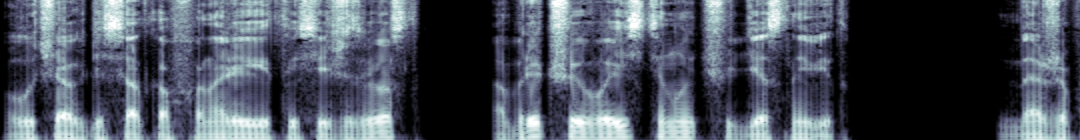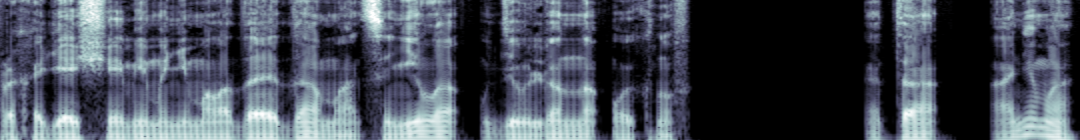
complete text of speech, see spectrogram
в лучах десятков фонарей и тысяч звезд, обретший воистину чудесный вид. Даже проходящая мимо немолодая дама оценила, удивленно ойкнув. «Это анима?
